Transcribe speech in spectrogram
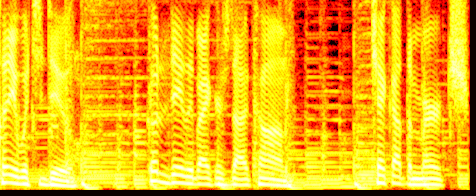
Tell you what you do. Go to dailybikers.com. Check out the merch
